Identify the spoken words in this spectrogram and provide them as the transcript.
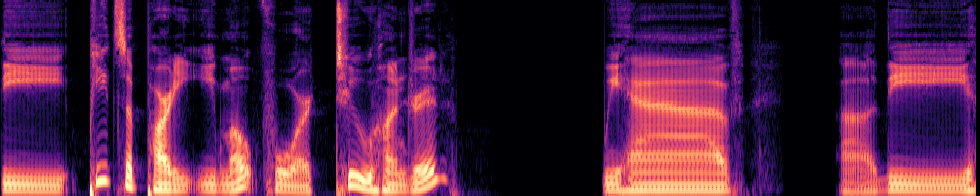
The Pizza Party emote for 200. We have uh, the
